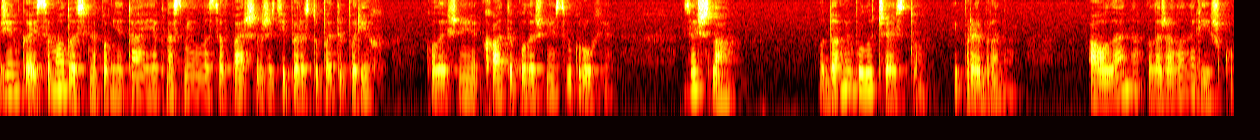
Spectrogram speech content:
Жінка і сама досі не пам'ятає, як насмілилася вперше в житті переступити поріг колишньої хати колишньої свекрухи. Зайшла. У домі було чисто і прибрано, а Олена лежала на ліжку.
